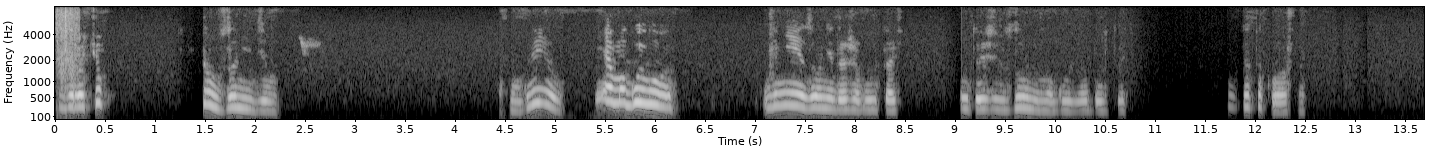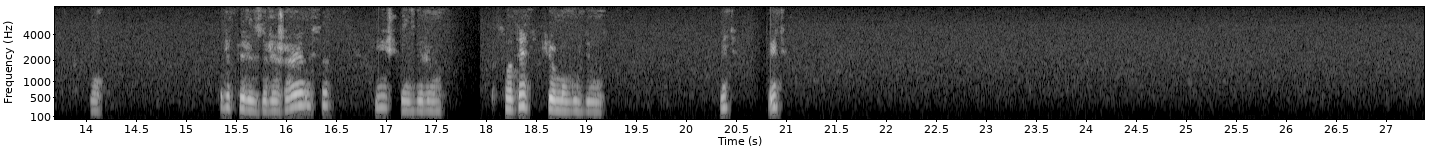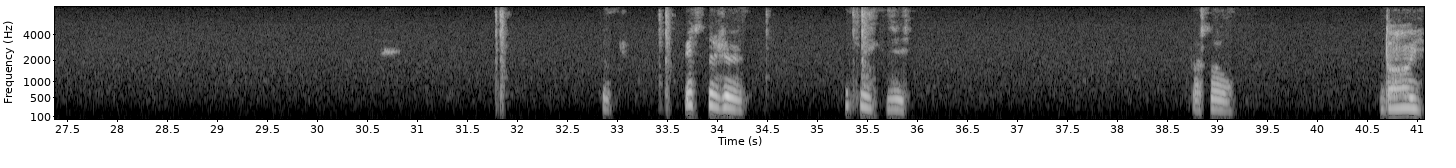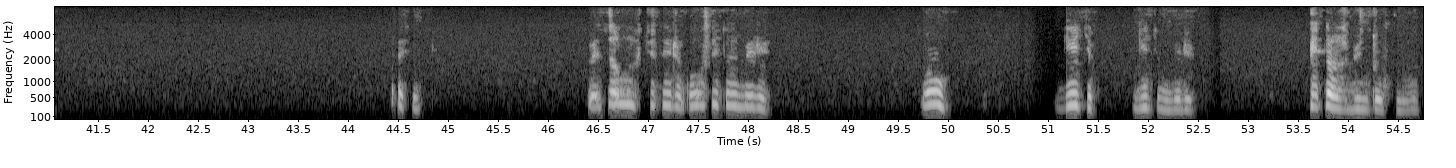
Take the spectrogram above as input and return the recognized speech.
Дурачок. Что он в зоне делал? Его? Я могу его вне зоне даже облутать. Ну, то есть в зоне могу его облутать. Вот это классно. Вот. Теперь перезаряжаемся и еще берем. Смотрите, что я могу сделать. Видите? Видите? Опять стреляют. Какие здесь? Красава. Дай. Пять целых четыре. Глушитель бери. Ну, гетик, гетик бери. Пятнадцать бинтов. Ну,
